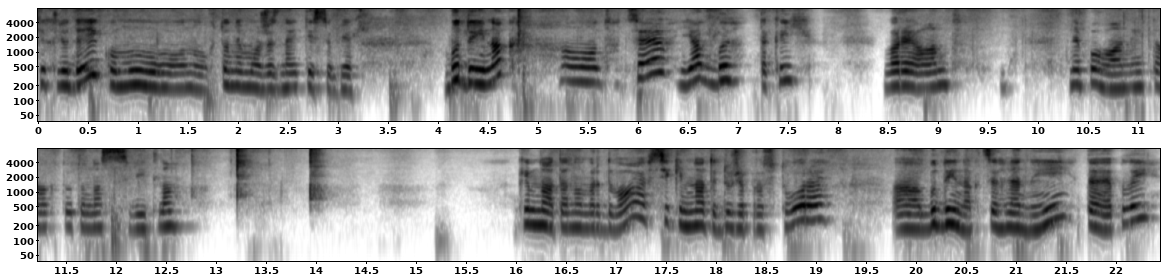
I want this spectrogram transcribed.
тих людей, кому ну, хто не може знайти собі будинок. От, це якби такий варіант непоганий. Так, тут у нас світло. Кімната номер 2. Всі кімнати дуже простори. Будинок цегляний, теплий.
